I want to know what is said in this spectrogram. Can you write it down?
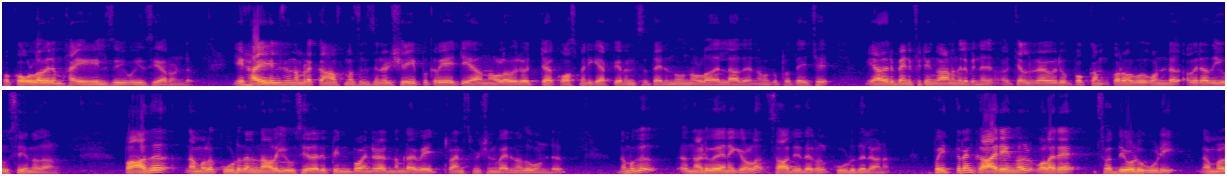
പൊക്കം ഉള്ളവരും ഹൈ ഹീൽസ് യൂസ് ചെയ്യാറുണ്ട്. ഈ ഹൈ ഹീൽസ് നമ്മുടെ കാഫ് മസിൽസിന് ഒരു ഷേപ്പ് ക്രിയേറ്റ് ചെയ്യുക എന്നുള്ള ഒരു ഒറ്റ കോസ്മെറ്റിക് അപ്പിയറൻസ് തരുന്നു എന്നുള്ളതല്ലാതെ നമുക്ക് പ്രത്യേകിച്ച് യാതൊരു ബെനിഫിറ്റും കാണുന്നില്ല. പിന്നെ ചിലരെ ഒരു പൊക്കം കുറവ് കൊണ്ട് അവരത് യൂസ് ചെയ്യുന്നതാണ്. അപ്പോൾ അത് നമ്മൾ കൂടുതൽ നാൾ യൂസ് ചെയ്താൽ പിൻ പോയിന്റായിട്ട് നമ്മുടെ വെയിറ്റ് ട്രാൻസ്മിഷൻ വരുന്നതുകൊണ്ട് നമുക്ക് നടുവേദനയ്ക്കുള്ള സാധ്യതകൾ കൂടുതലാണ്. അപ്പോൾ ഇത്തരം കാര്യങ്ങൾ വളരെ ശ്രദ്ധയോടുകൂടി നമ്മൾ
